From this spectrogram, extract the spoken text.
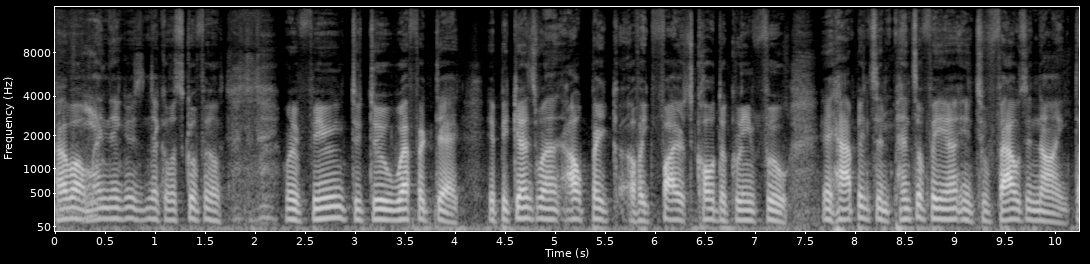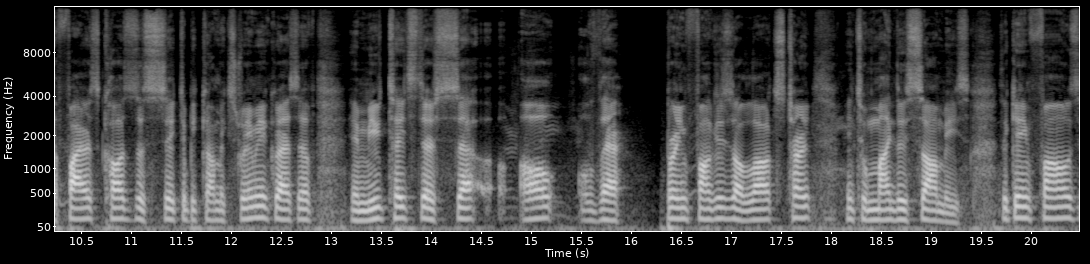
Hello, my name is Nicholas Schofield. We're reviewing to do Left 4 Dead. It begins with an outbreak of a virus called the Green Flu. It happens in Pennsylvania in 2009. The virus causes the sick to become extremely aggressive and mutates their cell, all of their brain functions are lost, turn into mindless zombies. The game follows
